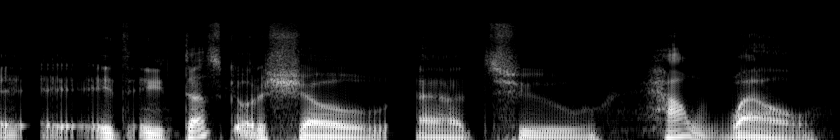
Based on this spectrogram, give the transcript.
it, it, it, does go to show uh, to how well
